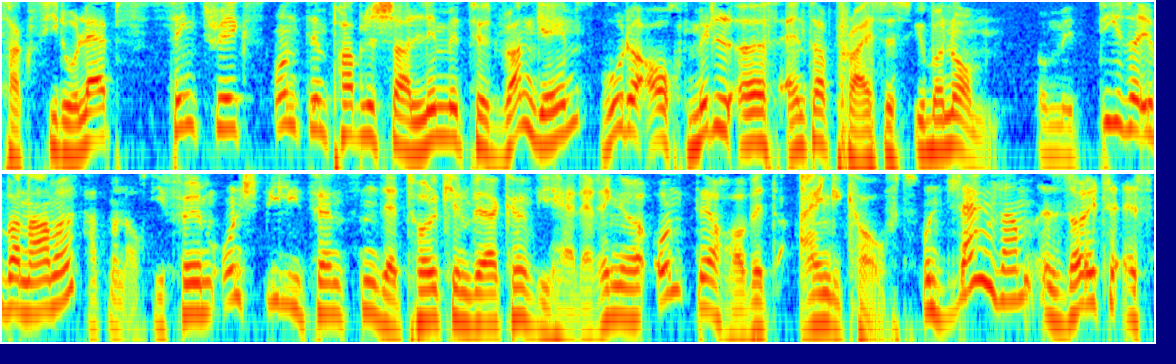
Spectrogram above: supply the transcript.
Tuxedo Labs, Synctrix und dem Publisher Limited Run Games wurde auch Middle-earth Enterprises übernommen. Und mit dieser Übernahme hat man auch die Film- und Spiellizenzen der Tolkien-Werke wie Herr der Ringe und der Hobbit eingekauft. Und langsam sollte es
